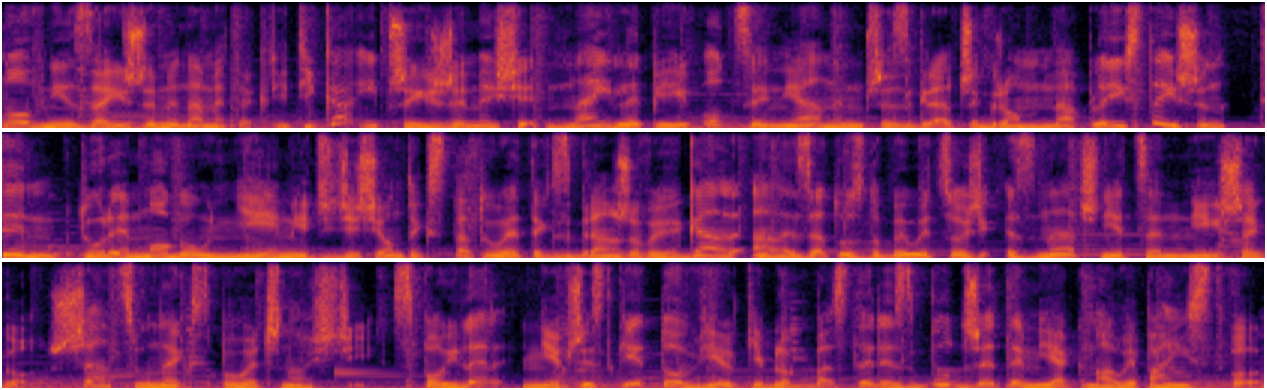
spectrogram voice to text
ponownie zajrzymy na Metacritica i przyjrzymy się najlepiej ocenianym przez graczy grom na PlayStation, tym, które mogą nie mieć dziesiątek statuetek z branżowych gal, ale za to zdobyły coś znacznie cenniejszego szacunek społeczności. Spoiler: nie wszystkie to wielkie blockbustery z budżetem jak małe państwo.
